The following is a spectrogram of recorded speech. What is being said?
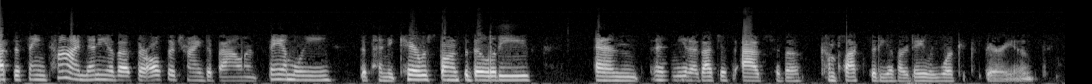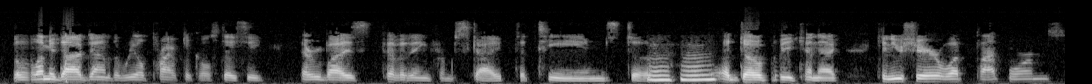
at the same time, many of us are also trying to balance family, dependent care responsibilities, and, and you know, that just adds to the complexity of our daily work experience. So let me dive down to the real practical, Stacy everybody's pivoting from Skype to Teams to mm-hmm. Adobe Connect. Can you share what platforms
